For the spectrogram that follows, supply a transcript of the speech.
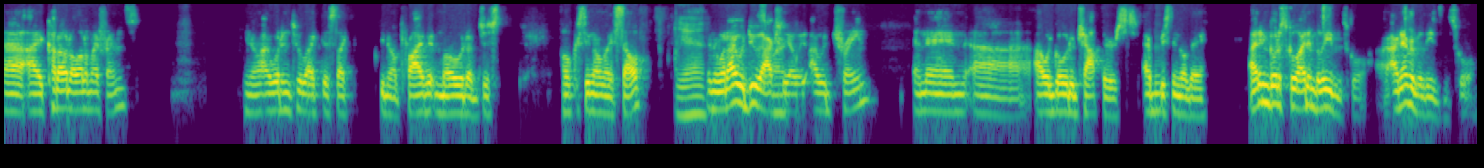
Uh, I cut out a lot of my friends you know i went into like this like you know private mode of just focusing on myself yeah, and then what i would do Smart. actually I would, I would train and then uh, i would go to chapters every single day. I didn't go to school. I didn't believe in school. I, never believed in school.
